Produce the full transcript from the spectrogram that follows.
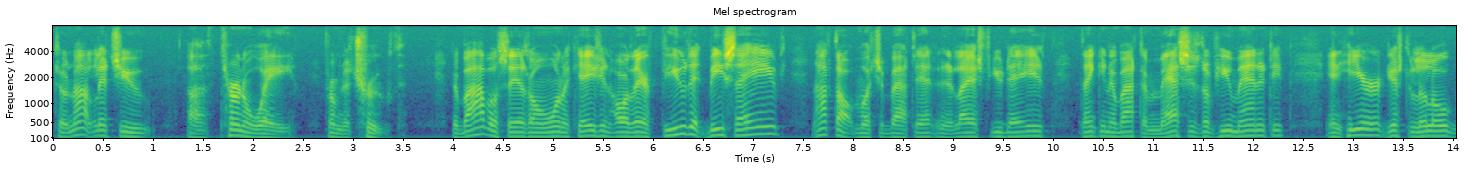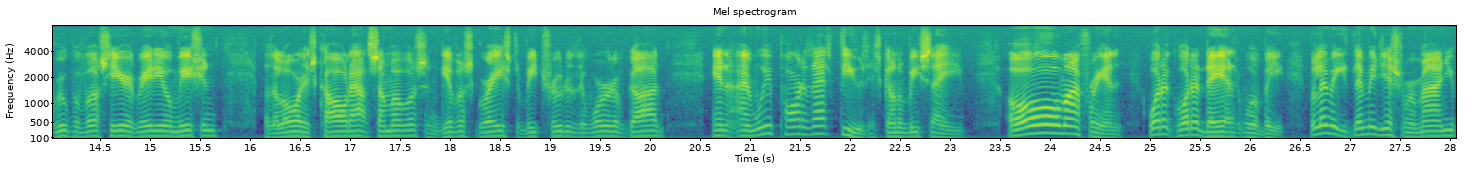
to not let you uh, turn away from the truth. The Bible says on one occasion, Are there few that be saved? And I've thought much about that in the last few days, thinking about the masses of humanity. And here, just a little old group of us here at Radio Mission, the Lord has called out some of us and give us grace to be true to the Word of God. And, and we're part of that few that's going to be saved. Oh, my friend, what a, what a day it will be. But let me, let me just remind you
